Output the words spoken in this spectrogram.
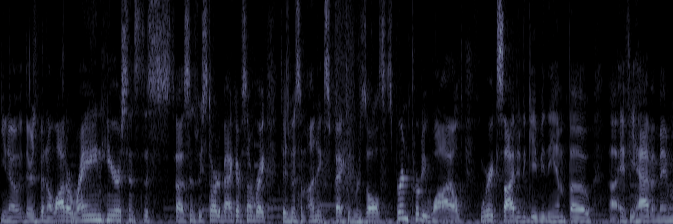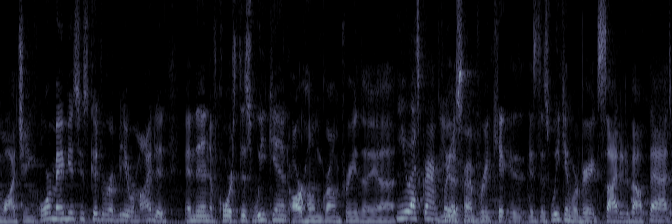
you know, there's been a lot of rain here since this uh, since we started back after summer break. There's been some unexpected results. It's been pretty wild. We're excited to give you the info uh, if you haven't been watching, or maybe it's just good to be reminded. And then, of course, this weekend, our home Grand Prix, the uh, U.S. Grand Prix, the. U.S. Grand. Prix kick is, is this weekend. We're very excited about that,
